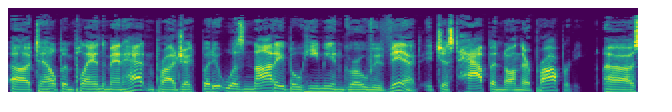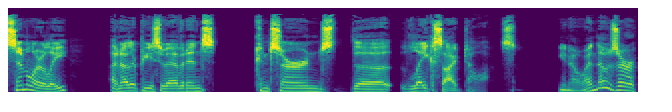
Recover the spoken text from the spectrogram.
uh, to help him plan the Manhattan Project, but it was not a Bohemian Grove event. It just happened on their property. Uh, similarly, another piece of evidence concerns the lakeside talks, you know, and those are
